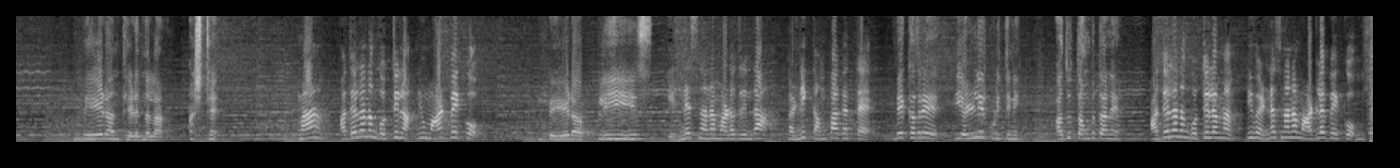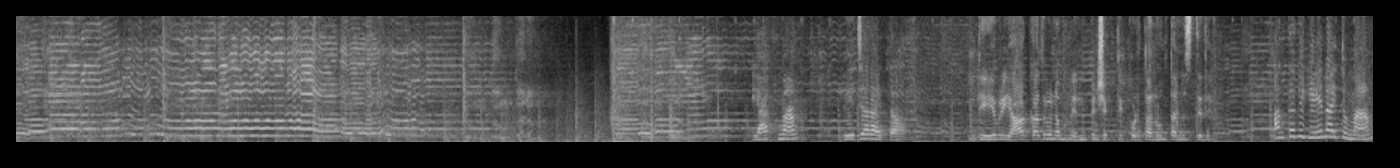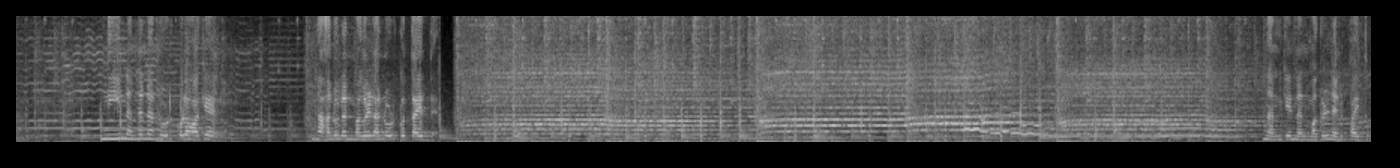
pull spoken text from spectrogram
ಬೇಡ ಅಂತ ಹೇಳಿದ್ನಲ್ಲ ಅಷ್ಟೇ. ಮ್ಯಾಮ್ ಅದೆಲ್ಲ ನಂಗೆ ಗೊತ್ತಿಲ್ಲ. ನೀವು ಮಾಡಬೇಕು. ಬೇಡ ಪ್ಲೀಸ್. ಎಣ್ಣೆ ಸ್ನಾನ ಮಾಡೋದ್ರಿಂದ ಕಣ್ಣಿಗೆ ತಂಪಾಗತ್ತೆ. ಬೇಕಾದ್ರೆ ಎಳ್ನೀರ್ ಕುಡಿತೀನಿ. ಅದು ತಂಪು ತಾನೆ. ಅದೆಲ್ಲ ನಂಗೆ ಗೊತ್ತಿಲ್ಲ ಮ್ಯಾಮ್. ನೀವು ಎಣ್ಣೆ ಸ್ನಾನ ಮಾಡಲೇಬೇಕು. ಯಾಕೆ ಮ್ಯಾಮ್? ಬೇಜಾರಾಯ್ತಾ? ದೇವ್ರು ಯಾಕಾದ್ರೂ ನಮ್ಗೆ ನೆನಪಿನ ಶಕ್ತಿ ಕೊಡ್ತಾನೋ ಅಂತ ಅನ್ನಿಸ್ತಿದೆ. ಅಂಥದಿಗೆ ಏನಾಯ್ತು ಮ್ಯಾಮ್? ನೀ ನನ್ನನ್ನ ನೋಡ್ಕೊಳ್ಳೋ ಹಾಗೆ ನಾನು ನನ್ನ ಮಗಳನ್ನ ನೋಡ್ಕೊತಾ ಇದ್ದೆ. ನನಗೆ ನನ್ನ ಮಗಳು ನೆನಪಾಯ್ತು.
